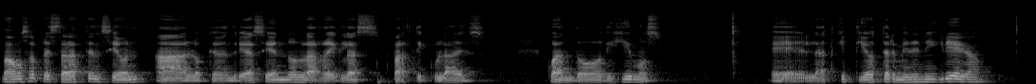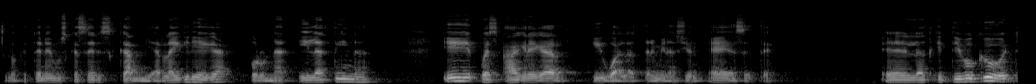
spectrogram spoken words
vamos a prestar atención a lo que vendría siendo las reglas particulares. Cuando dijimos el adjetivo termina en Y, lo que tenemos que hacer es cambiar la Y por una I latina y pues agregar igual la terminación EST. El adjetivo good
